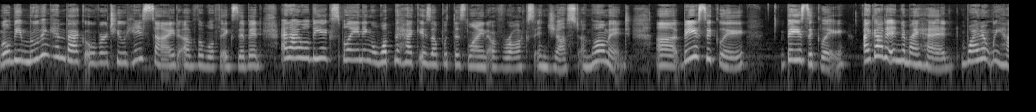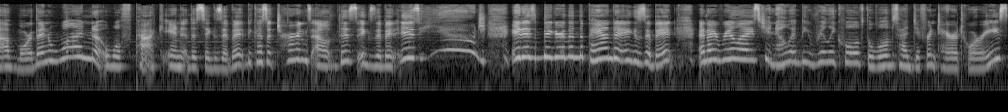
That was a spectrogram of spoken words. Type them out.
We'll be moving him back over to his side of the wolf exhibit, and I will be explaining what the heck is up with this line of rocks in just a moment. Uh, basically, basically, I got it into my head, why don't we have more than one wolf pack in this exhibit? Because it turns out this exhibit is huge! It is bigger than the panda exhibit, and I realized, you know, it'd be really cool if the wolves had different territories.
